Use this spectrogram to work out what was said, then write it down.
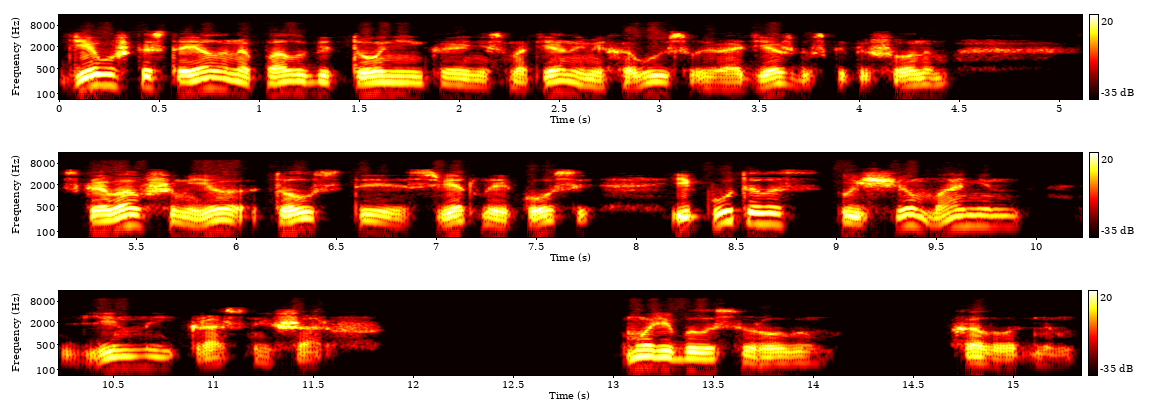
Девушка стояла на палубе тоненькая, несмотря на меховую свою одежду с капюшоном, скрывавшим ее толстые светлые косы, и куталась в еще мамин длинный красный шарф. Море было суровым, холодным,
